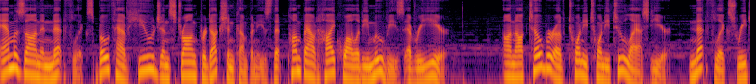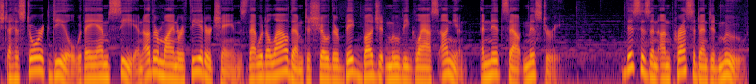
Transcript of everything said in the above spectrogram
Amazon and Netflix both have huge and strong production companies that pump out high-quality movies every year. On October of 2022 last year, Netflix reached a historic deal with AMC and other minor theater chains that would allow them to show their big-budget movie Glass Onion, a Knives Out mystery. This is an unprecedented move,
